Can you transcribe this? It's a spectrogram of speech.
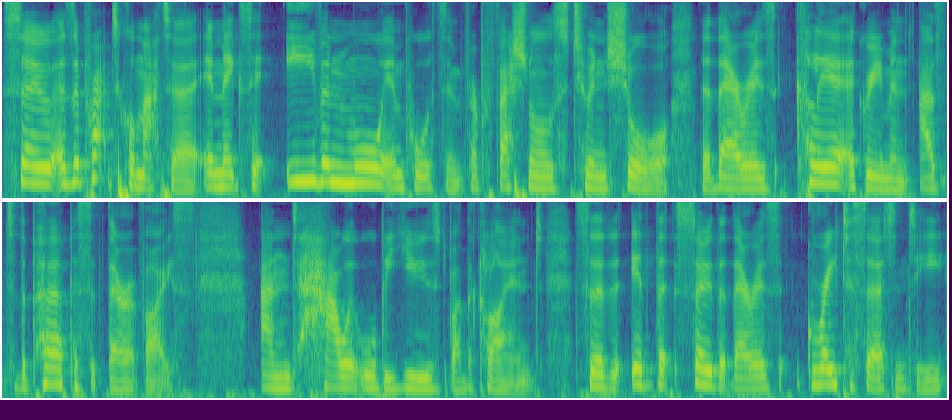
So, as a practical matter, it makes it even more important for professionals to ensure that there is clear agreement as to the purpose of their advice and how it will be used by the client so that, it, so that there is greater certainty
